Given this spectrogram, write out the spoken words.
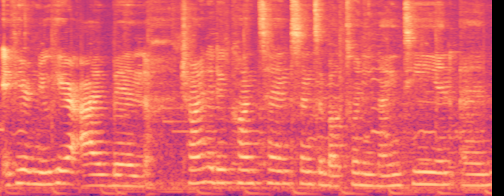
If you're new here, I've been trying to do content since about 2019 and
